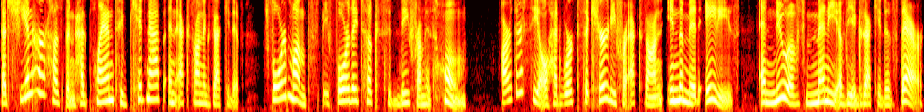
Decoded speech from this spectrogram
that she and her husband had planned to kidnap an Exxon executive four months before they took Sidney from his home. Arthur Seale had worked security for Exxon in the mid 80s and knew of many of the executives there.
